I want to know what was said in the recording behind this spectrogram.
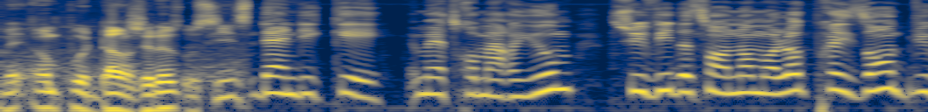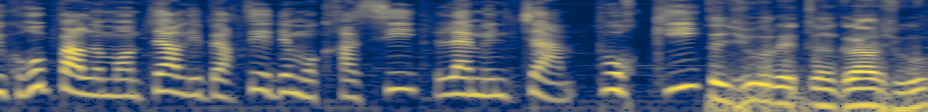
mais un peu dangereuse aussi. D'indiquer Maître Marium, suivi de son homologue président du groupe parlementaire Liberté et Démocratie, Lamine Cham, pour qui ce jour est un grand jour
